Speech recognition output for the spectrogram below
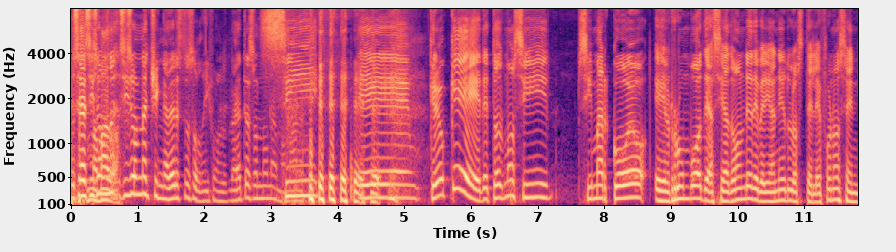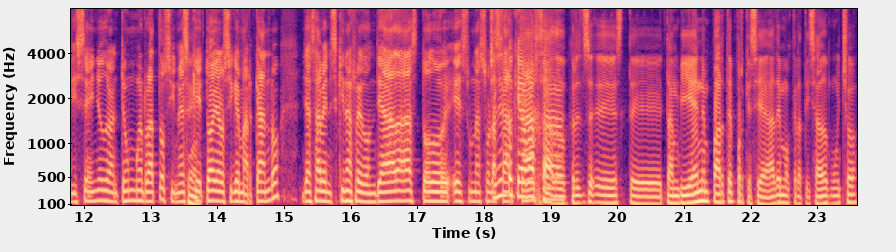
O sea, sí son, una, sí son una chingadera estos audífonos. La neta son una mamada. Sí, eh, creo que de todos modos sí, sí marcó el rumbo de hacia dónde deberían ir los teléfonos en diseño durante un buen rato, si no es Sí. que todavía lo sigue marcando. Ya saben, esquinas redondeadas, todo es una sola Yo siento que ha bajado, pero este, también en parte porque se ha democratizado mucho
